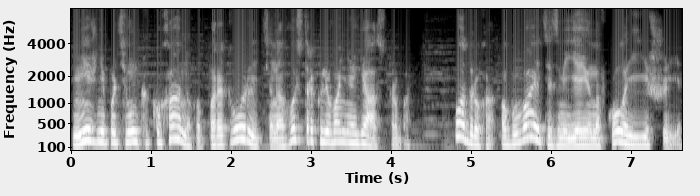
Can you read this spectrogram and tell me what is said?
Ніжні поцілунки коханого перетворюються на гостре клювання яструба. Подруга обувається змією навколо її шиї.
